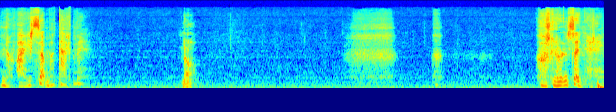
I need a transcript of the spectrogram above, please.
¿No vais a matarme? No. Os lo enseñaré.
